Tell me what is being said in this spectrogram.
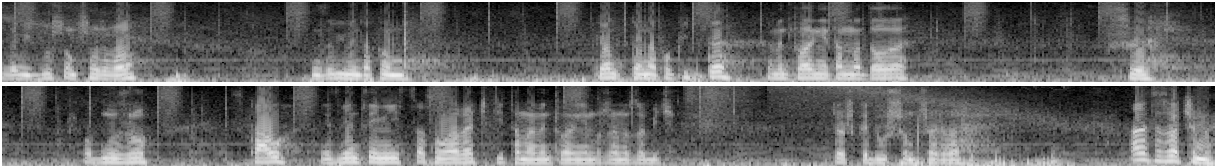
zrobić dłuższą przerwę. Zrobimy taką piątkę na popitkę, ewentualnie tam na dole przy podnóżu skał jest więcej miejsca, są ławeczki, tam ewentualnie możemy zrobić troszkę dłuższą przerwę. Ale to zobaczymy,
